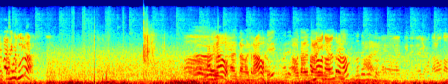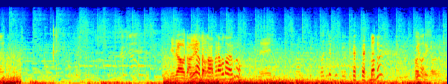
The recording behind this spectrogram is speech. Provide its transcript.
está muy dura. Ha entrado. Ha entrado, Ha entrado. Sí, vale. Ha botado Ha dentro de la botado línea, dentro, sí. ¿no? 12 puntos. Siempre ha botado Mira, dentro. toca, pero ha botado dentro. Doce puntitos. ¿12? Ibas. Hostia, cabrón.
